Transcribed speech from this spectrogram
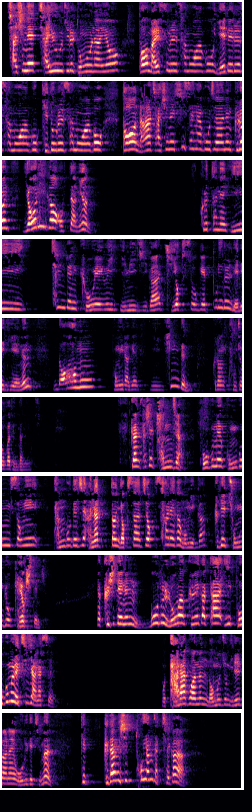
자신의 자유지를 동원하여 더 말씀을 사모하고 예배를 사모하고 기도를 사모하고 더 나 자신을 희생하고자 하는 그런 열의가 없다면 그렇다면 이 참된 교회의 이미지가 지역 속에 뿌리를 내리기에는 너무 동일하게 힘든 그런 구조가 된다는 거죠. 그러니까 사실 전자, 복음의 공공성이 담보되지 않았던 역사적 사례가 뭡니까? 그게 종교 개혁 시대죠. 그 시대는 모든 로마 교회가 다 이 복음을 외치지 않았어요. 뭐 다라고 하면 너무 좀 일반화에 오르겠지만 그 당시 토양 자체가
